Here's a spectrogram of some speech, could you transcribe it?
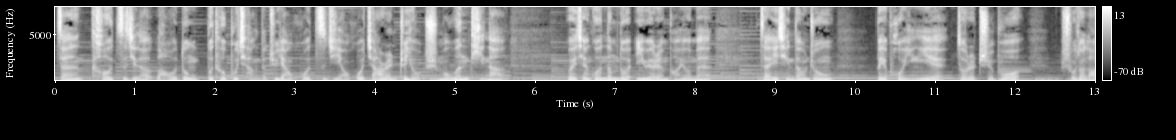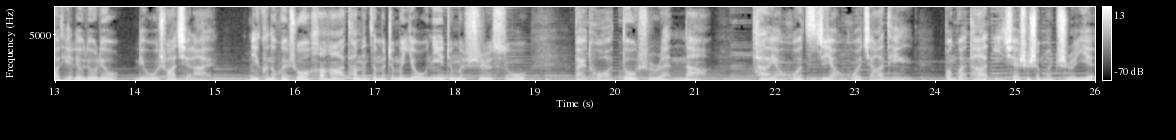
咱靠自己的劳动不偷不抢的去养活自己、养活家人，这有什么问题呢？我也见过那么多音乐人朋友们，在疫情当中被迫营业，做着直播，说着老铁六六六礼物刷起来。你可能会说，哈哈，他们怎么这么油腻，这么世俗？拜托，都是人呐。他要养活自己，养活家庭，甭管他以前是什么职业，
